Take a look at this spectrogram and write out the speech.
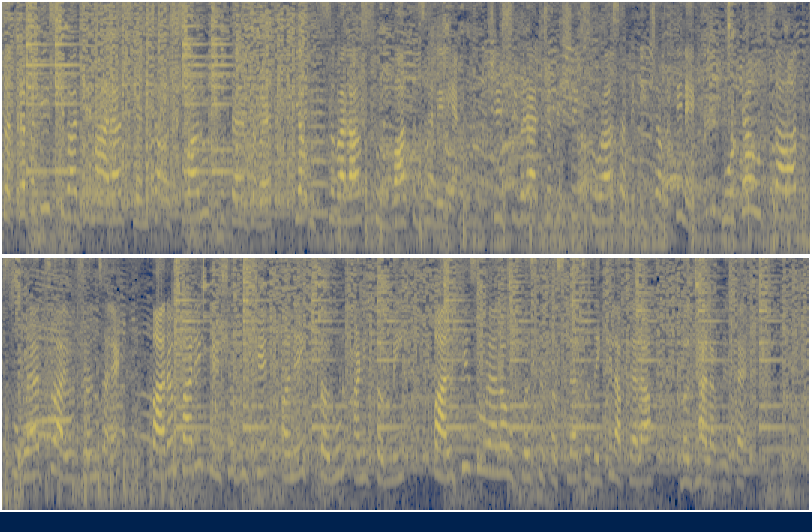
छत्रपती शिवाजी महाराज यांच्या अश्वारूढ पुतळ्याजवळ या उत्सवाला सुरुवात झालेली आहे. श्री शिवराज्याभिषेक सोहळा समितीच्या वतीने मोठ्या उत्साहात सोहळ्याचं आयोजन झालंय. पारंपरिक वेशभूषेत अनेक तरुण आणि तरुणी पालखी सोहळ्याला उपस्थित असल्याचं देखील आपल्याला बघायला मिळत आहे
